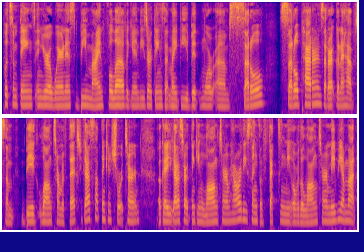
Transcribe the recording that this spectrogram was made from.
put some things in your awareness, be mindful of. Again, these are things that might be a bit more um, subtle subtle patterns that are going to have some big long term effects. You got to stop thinking short term. Okay. You got to start thinking long term. How are these things affecting me over the long term? Maybe I'm not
